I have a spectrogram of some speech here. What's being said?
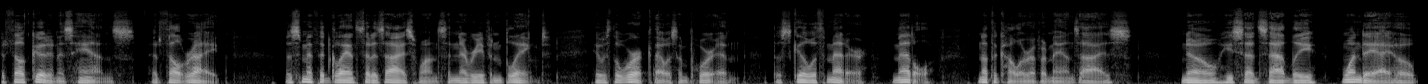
It felt good in his hands. It felt right. The smith had glanced at his eyes once and never even blinked. It was the work that was important, the skill with metal, metal, not the color of a man's eyes. No, he said sadly, one day I hope,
